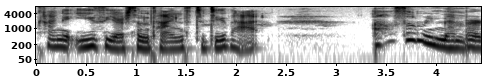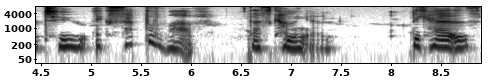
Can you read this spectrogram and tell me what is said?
kind of easier sometimes to do that, also remember to accept the love that's coming in. Because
